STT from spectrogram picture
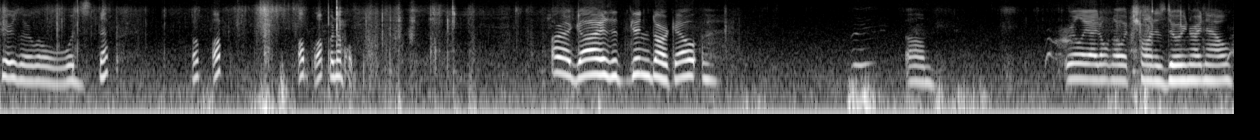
Here's our little wood step. Up, up, up, up, and up, up. Alright guys, it's getting dark out. Um, really, I don't know what Sean is doing right now.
